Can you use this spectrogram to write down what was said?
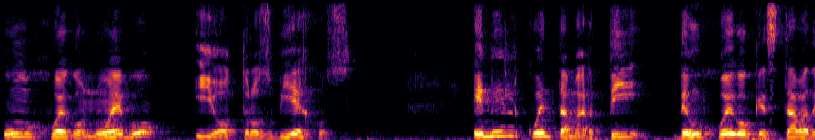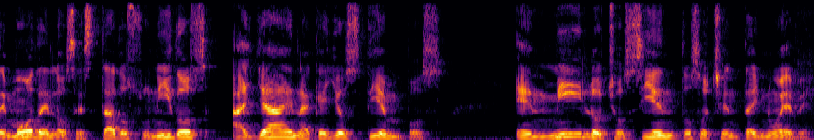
Un juego nuevo y otros viejos. En él cuenta Martí de un juego que estaba de moda en los Estados Unidos allá en aquellos tiempos, en 1889.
